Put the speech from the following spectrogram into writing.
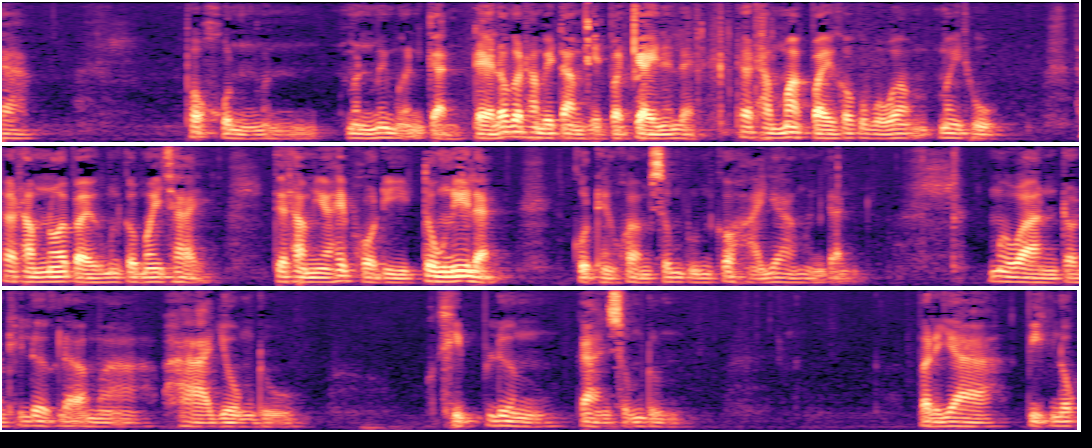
ยาก เพราะคนมันมันไม่เหมือนกัน แต่เราก็ทำไปตามเหตุปัจจัยนั่นแหละ ถ้าทำมากไปเขาก็บอกว่าไม่ถูก ถ้าทำน้อยไปมันก็ไม่ใช่ แต่ทำยังไงให้พอดี ตรงนี้แหละ กฎแห่งความสมดุลก็หายากเหมือนกัน เมื่อวานตอนที่เลิกแล้วามาพาโยมดูคลิปเรื่องการสมดุล ปริยาปีกนก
